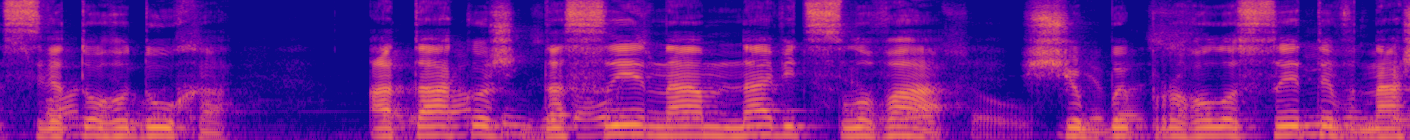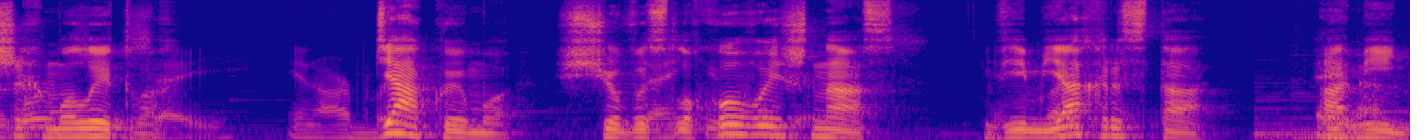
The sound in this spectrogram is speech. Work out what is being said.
Святого Духа, а також даси нам навіть слова, щоби проголосити в наших молитвах. Дякуємо, що вислуховуєш нас в ім'я Христа. Амінь.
